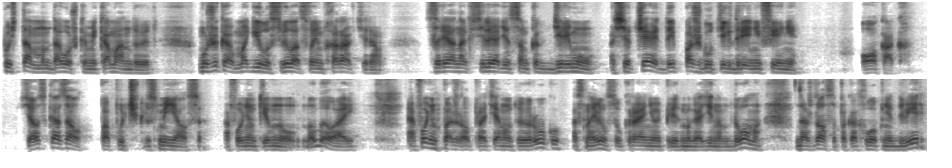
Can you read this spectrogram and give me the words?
Пусть там мандавошками командует. Мужика в могилу свела своим характером. Зря она к селядинцам как к дерьму. Осерчает, да и пожгут их дрени фени. О как! «Все сказал?» – попутчик рассмеялся. Афонин кивнул. «Ну, бывай». Афонин пожал протянутую руку, остановился у крайнего перед магазином дома, дождался, пока хлопнет дверь,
